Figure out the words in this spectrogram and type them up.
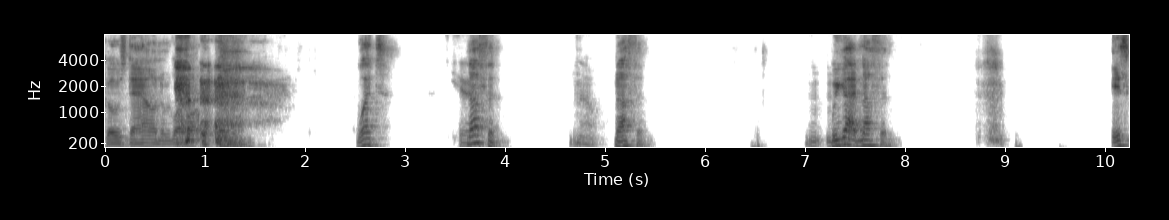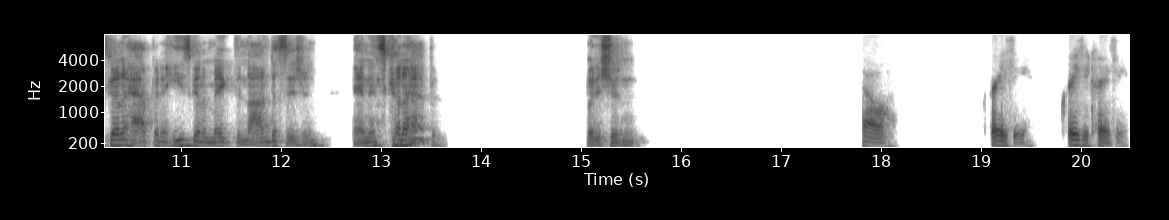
goes down." And blah, blah, blah. what? Yeah, Nothing. No. Nothing. Mm-mm. We got nothing. It's gonna happen, and he's gonna make the non-decision, and it's gonna happen. But it shouldn't. So crazy, crazy, crazy.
